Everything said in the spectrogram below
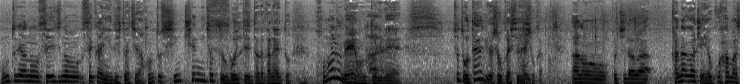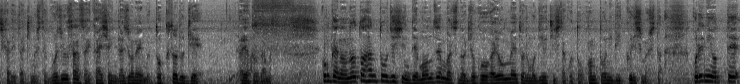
本当にあの政治の世界にいる人たちは本当真剣にちょっと動いていただかないと困るね本当にね。はい。ちちょっとお便りを紹介していいでしょうか、はい、あのこちらは神奈川県横浜市からいただきました。53歳会社員ラジオネームドクトルゲイ。ありがとうございます。今回の能登半島地震で門前町の漁港が4メートルも隆起したこと本当にびっくりしました。これによって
